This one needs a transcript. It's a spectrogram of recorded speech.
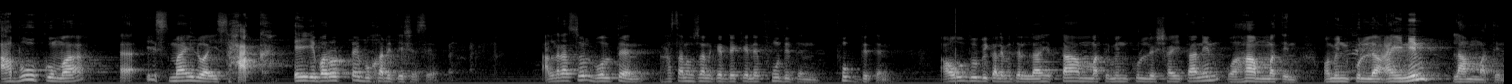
আবু কুমা ইসমাইল ওয়া ইসহাক। এই এবারটাই বুখারিতে এসেছে। আল্লাহ রাসুল বলতেন, হাসান হোসেনকে ডেকে এনে ফুঁ দিতেন, ফুঁক দিতেন। আউদু বিকালিমতুল্লাহ তাম্মাতি মিন কুল্লে শাইতানিন ও হাম্মাতিন অমিন কুল্লে আইনিন লাম্মাতিন।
